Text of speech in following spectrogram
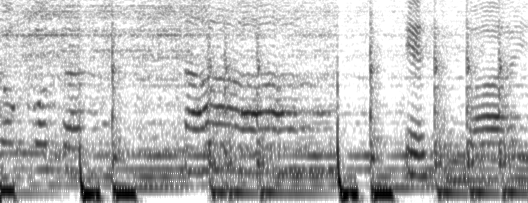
tokota na etumbai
